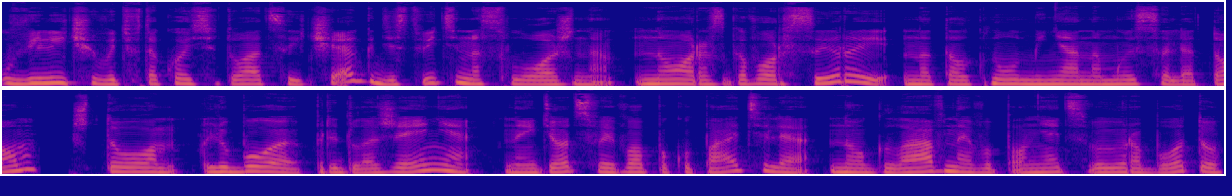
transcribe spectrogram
увеличивать в такой ситуации чек действительно сложно, но разговор с Ирой натолкнул меня на мысль о том, что любое предложение найдет своего покупателя, но главное выполнять свою работу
